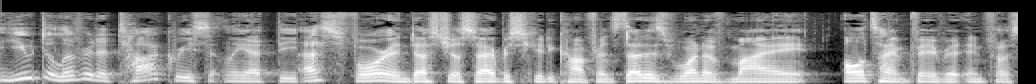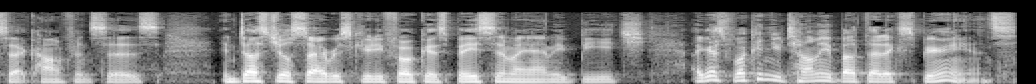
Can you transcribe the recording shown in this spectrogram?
you delivered a talk recently at the S4 Industrial Cybersecurity Conference. That is one of my all-time favorite InfoSec conferences. Industrial cybersecurity focus based in Miami Beach. I guess what can you tell me about that experience?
